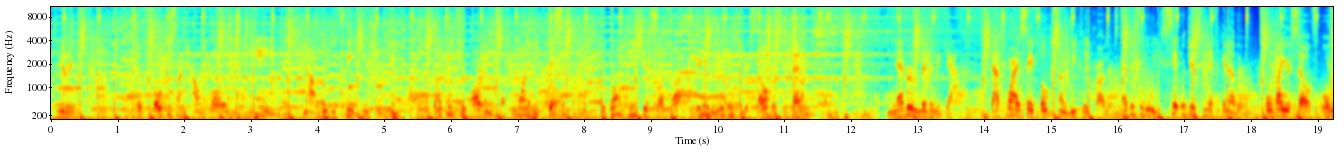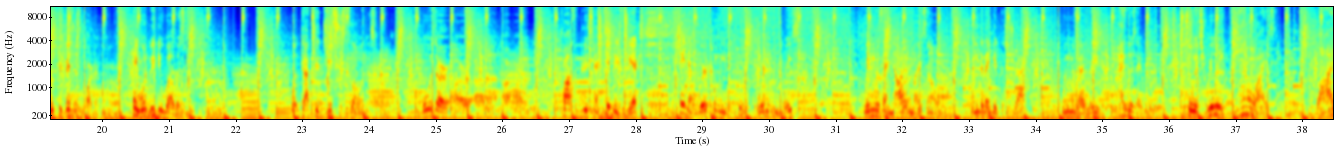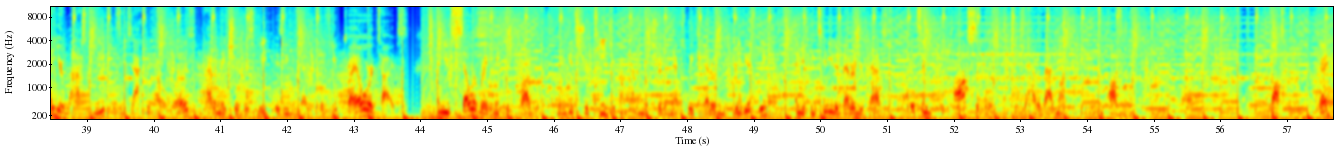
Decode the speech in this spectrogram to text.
Period. So focus on how far you came, not where you think you should be. Don't be too hard on yourself. You want to be disciplined, but don't beat yourself up. If you're going to do anything to yourself, it's to bet on yourself. Never live in the gap. That's why I say focus on weekly progress. Every single week, sit with your significant other or by yourself or with your business partner. Hey, what did we do well this week? What got your juices flowing this week? What was our, our, uh, our, our profit producing activities that we executed? Hey, now where can we improve? Where did we waste time? When was I not in my zone? When did I get distracted? When was I lazy? Why was I lazy? So it's really analyzing why your last week is exactly how it was and how to make sure this week is even better. If you prioritize and you celebrate weekly progress and you get strategic on how to make sure the next week's better than the previous week and you continue to better your best, it's impossible to have a bad month. It's impossible. Impossible, okay?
